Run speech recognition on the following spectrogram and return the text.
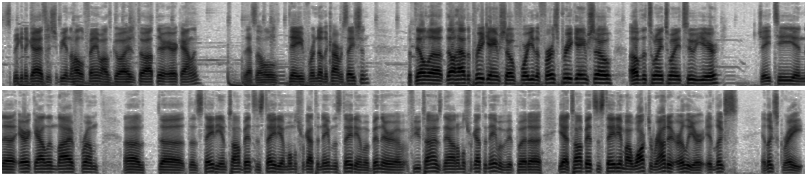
Speaking of guys that should be in the Hall of Fame, I'll go ahead and throw out there Eric Allen. That's a whole day for another conversation. But they'll uh, they'll have the pregame show for you, the first pregame show of the 2022 year. JT and uh, Eric Allen live from uh, the the stadium, Tom Benson Stadium. Almost forgot the name of the stadium. I've been there a few times now, and almost forgot the name of it. But uh, yeah, Tom Benson Stadium. I walked around it earlier. It looks it looks great.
